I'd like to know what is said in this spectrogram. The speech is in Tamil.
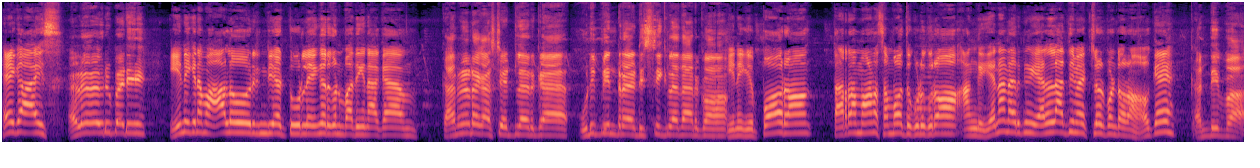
ஹே காய்ஸ் ஹலோ எவ்ரிபடி இன்னைக்கு நம்ம ஆல் ஓவர் இந்தியா டூர்ல எங்க இருக்கோம்னு பாத்தீங்கன்னாக்கா? கர்நாடகா ஸ்டேட்ல இருக்க உடுப்பின்ற டிஸ்ட்ரிக்ட்ல தான் இருக்கோம். இன்னைக்கு போறோம் தரமான சம்பவத்தை கொடுக்குறோம். அங்க என்னென்ன இருக்குன்னு எல்லாத்தையும் எக்ஸ்ப்ளோர் பண்ணிட்டு வரோம் ஓகே கண்டிப்பா.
